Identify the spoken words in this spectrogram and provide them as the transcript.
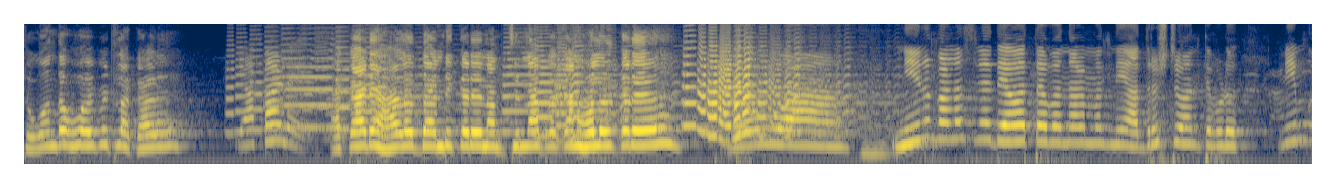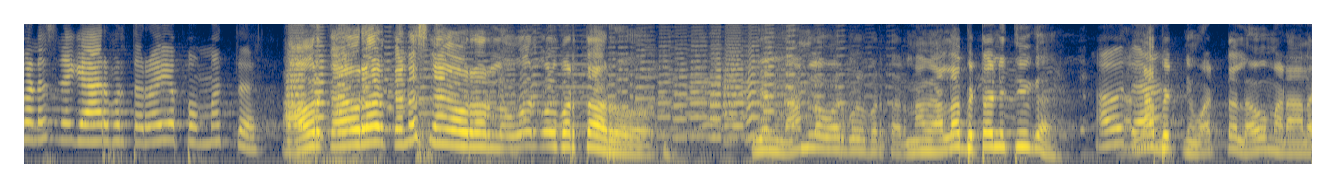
ತಗೊಂಡ ಹೋಗ್ಬಿಟ್ಲ ಕಾಳೆ. ಆ ಕಡೆ ಹಳದ ದಂಡಿ ಕಡೆ ನಮ್ಮ ಚಿನ್ನ ಪ್ರಕಾರ ಹೊಲದ ಕಡೆ. ನೀನು ಕನಸಿನ ದೇವತೆ ಬಂದಾಳ ಮತ್ ನೀ ಅದೃಷ್ಟವಂತೆ ಬಿಡು. ನಿಮ್ ಕನಸಿನಾಗ ಯಾರು ಬರ್ತಾರ ಅಯ್ಯಪ್ಪ ಮತ್ತ ಅವ್ರ ಅವ್ರವ್ರ ಕನಸ್ನಾಗ ಅವ್ರವ್ರ ಲವರ್ಗಳು ಬರ್ತಾರು. ಏನ್ ನಮ್ಮ ಲವರ್ಗಳು ಬರ್ತಾರ? ನಾವೆಲ್ಲ ಬಿಟ್ಟ ನಿಂತೀವಿ ಈಗ ಹೌದಾ? ಎಲ್ಲ ಬಿಟ್ಟು ನೀವು ಒಟ್ಟ ಲವ್ ಮಾಡಲ್ಲ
